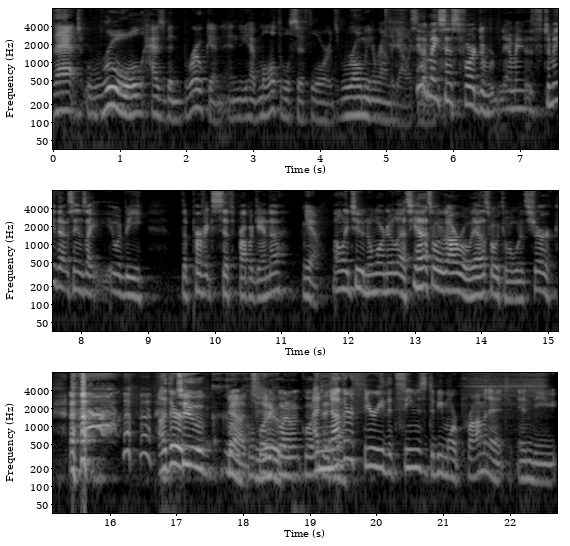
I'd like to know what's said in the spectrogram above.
that rule has been broken, and you have multiple Sith lords roaming around the galaxy. See, it would make sense for. to- I mean, to me, that seems like it would be the perfect Sith propaganda. yeah. Only two, no more, no less. Yeah, that's what was our rule. Yeah, that's what we come up with. Sure, Other two. Quote, Yeah, quote, two. quote, quotation Another theory that seems to be more prominent in the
